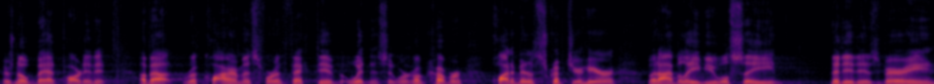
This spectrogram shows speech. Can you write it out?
there's no bad part in it, about requirements for effective witnessing. We're going to cover quite a bit of scripture here, but I believe you will see that it is very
